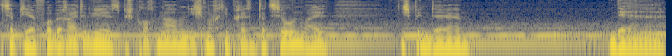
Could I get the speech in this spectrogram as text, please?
ich habe die ja vorbereitet, wie wir es besprochen haben. Ich mache die Präsentation, weil ich bin der, der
